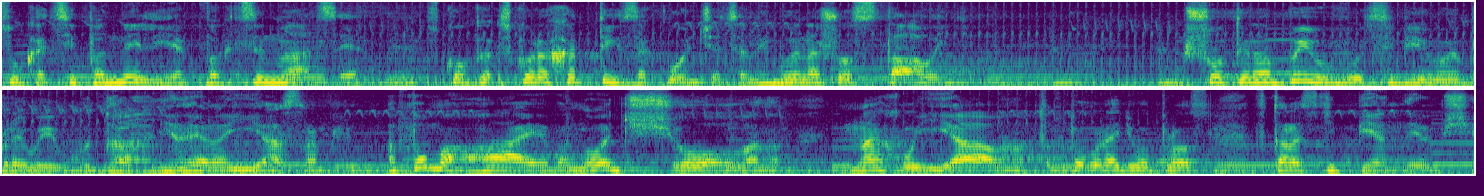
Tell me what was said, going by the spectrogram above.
Сука, ці панелі як вакцинація. Скоро, скоро хати закончаться, не буде на що ставити. Що ти робив в собі прививку? Да, ніде я зроблю. А помагає воно, от чого воно? Нахуя воно? То, то, блядь, вопрос второстепенний вообще.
